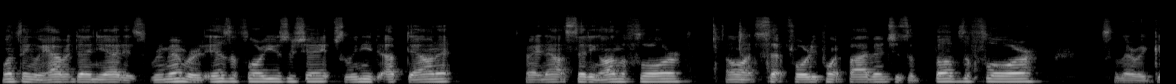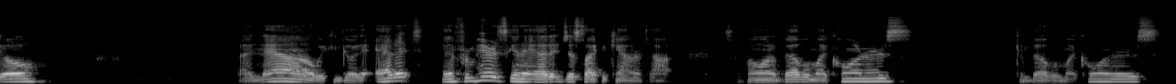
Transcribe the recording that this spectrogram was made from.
one thing we haven't done yet is remember it is a floor user shape so we need to up down it. Right now it's sitting on the floor. I want set 40.5 inches above the floor. So there we go. And now we can go to edit. And from here it's going to edit just like a countertop. So if I want to bevel my corners, I can bevel my corners.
